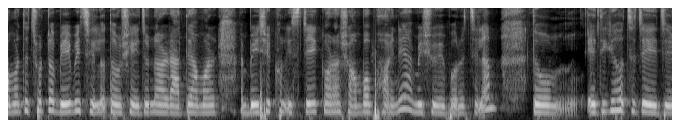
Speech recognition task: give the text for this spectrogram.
আমাদের ছোট্ট বেবি ছিল, তো সেই জন্য আর রাতে আমার বেশিক্ষণ স্টে করা সম্ভব হয়নি, আমি শুয়ে পড়েছিলাম। তো এদিকে হচ্ছে যে, এই যে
